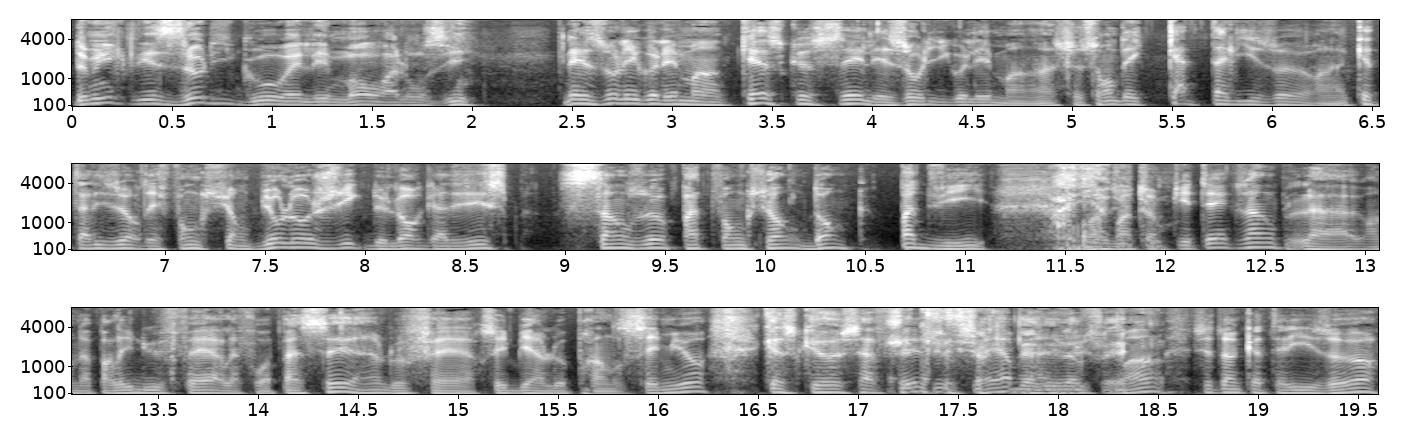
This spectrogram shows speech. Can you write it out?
Dominique, les oligo-éléments, allons-y. Les oligoléments, qu'est-ce que c'est les oligoléments hein? Ce sont des catalyseurs, hein, catalyseurs des fonctions biologiques de l'organisme. Sans eux, pas de fonction, donc pas de vie. Rien on va prendre un petit exemple. Là, on a parlé du fer la fois passée. hein, le fer, c'est bien, le prendre, c'est mieux. Qu'est-ce que ça fait? Ce fer Ben, Justement, c'est un catalyseur.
